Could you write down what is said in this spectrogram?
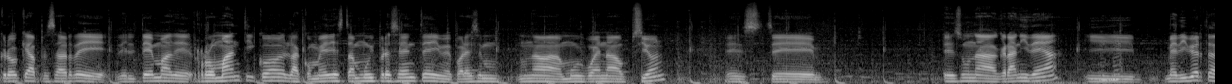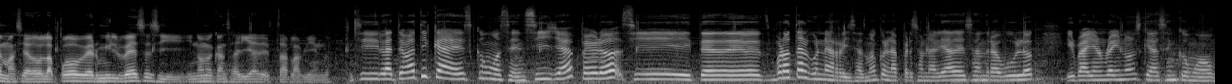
Creo que a pesar de- del tema de romántico, la comedia está muy presente y me parece una muy buena opción. Este es una gran idea y me divierte demasiado. La puedo ver mil veces y, y no me cansaría de estarla viendo. Sí, la temática es como sencilla, pero sí te brota algunas risas, ¿no? Con la personalidad de Sandra Bullock y Ryan Reynolds que hacen como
